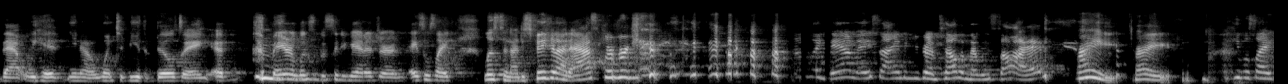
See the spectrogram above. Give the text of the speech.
that we had, you know, went to view the building. And the mayor looks at the city manager and Ace was like, listen, I just figured I'd ask for forgiveness. I was like, damn, Ace, I didn't think you're gonna tell them that we saw it. Right, right. He was like,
